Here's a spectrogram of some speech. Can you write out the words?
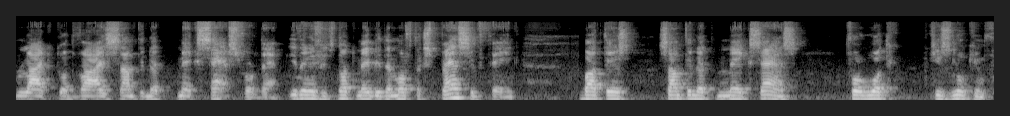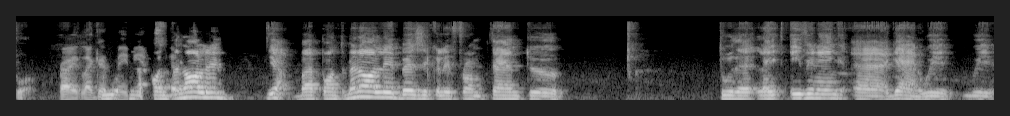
like to advise something that makes sense for them, even if it's not maybe the most expensive thing, but is something that makes sense for what he's looking for. Right, like it maybe Ponte Menolli, yeah, by Menolli, basically from ten to to the late evening. Uh, again, we we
